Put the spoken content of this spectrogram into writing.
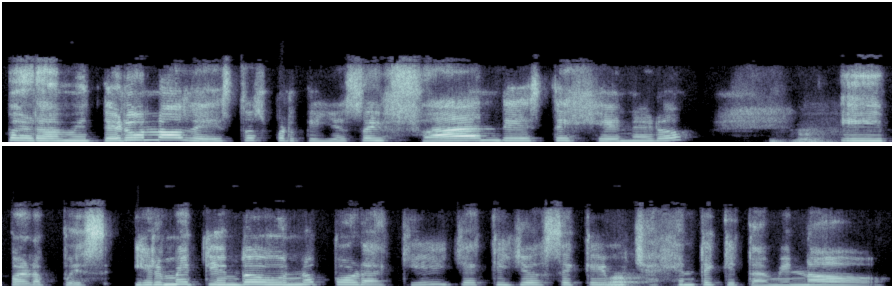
para meter uno de estos, porque yo soy fan de este género, y para pues ir metiendo uno por aquí, ya que yo sé que hay Claro. mucha gente que también no,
